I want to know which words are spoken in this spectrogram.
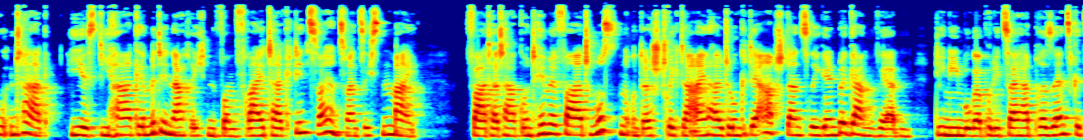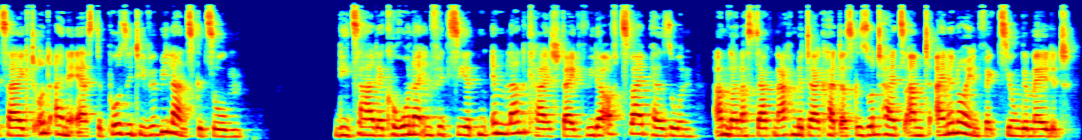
Guten Tag, hier ist die Hake mit den Nachrichten vom Freitag, den 22. Mai. Vatertag und Himmelfahrt mussten unter strikter Einhaltung der Abstandsregeln begangen werden. Die Nienburger Polizei hat Präsenz gezeigt und eine erste positive Bilanz gezogen. Die Zahl der Corona-Infizierten im Landkreis steigt wieder auf zwei Personen. Am Donnerstagnachmittag hat das Gesundheitsamt eine Neuinfektion gemeldet.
